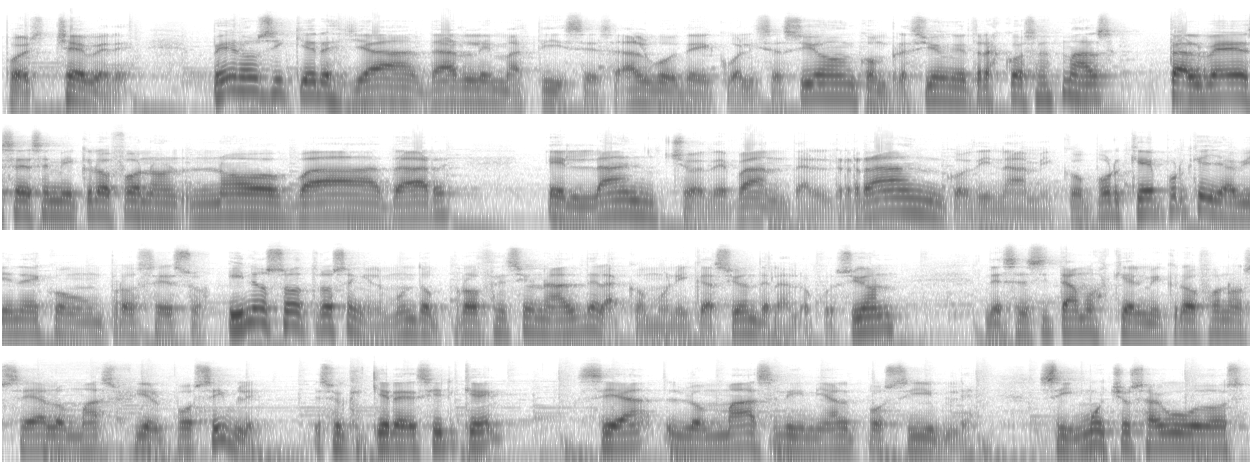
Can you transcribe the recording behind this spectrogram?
pues chévere. Pero si quieres ya darle matices, algo de ecualización, compresión y otras cosas más, tal vez ese micrófono no va a dar el ancho de banda, el rango dinámico. ¿Por qué? Porque ya viene con un proceso. Y nosotros en el mundo profesional de la comunicación, de la locución, necesitamos que el micrófono sea lo más fiel posible. ¿Eso qué quiere decir? Que sea lo más lineal posible, sin muchos agudos,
